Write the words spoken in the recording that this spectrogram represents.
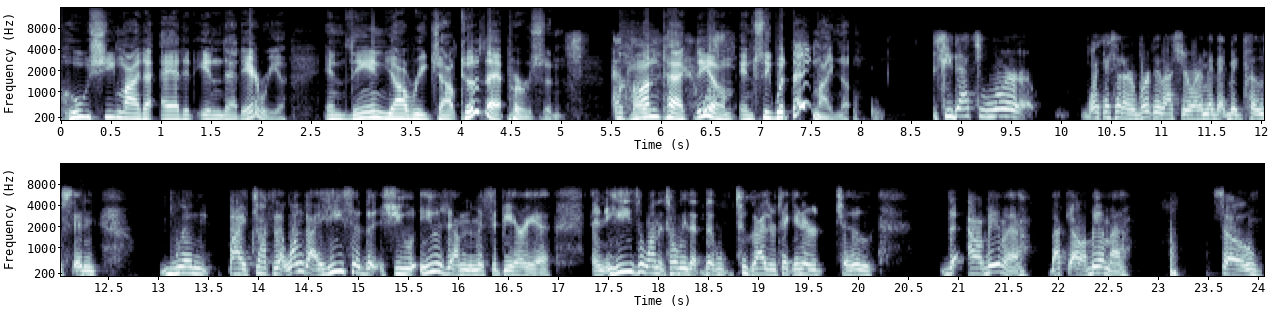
who she might have added in that area, and then y'all reach out to that person, Okay. contact them, and see what they might know. See, that's where, like I said, on her birthday last year when I made that big post, and when I talked to that one guy, he said that she he was down in the Mississippi area, and he's the one that told me that the two guys were taking her to the Alabama, back to Alabama. So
